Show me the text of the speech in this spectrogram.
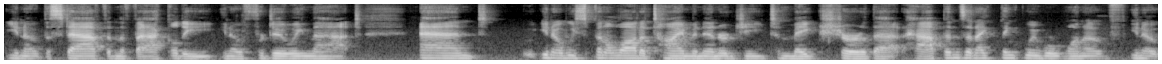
you know, the staff and the faculty, you know, for doing that. And, you know, we spent a lot of time and energy to make sure that happens. And I think we were one of, you know,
